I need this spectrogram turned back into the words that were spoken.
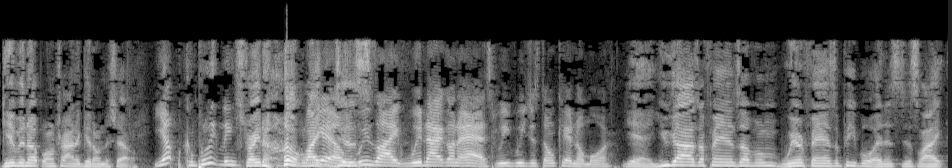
given up on trying to get on the show. Yep, completely. Straight up, like yeah, just, we like we're not gonna ask. We we just don't care no more. yeah, you guys are fans of them. We're fans of people. And it's just like,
